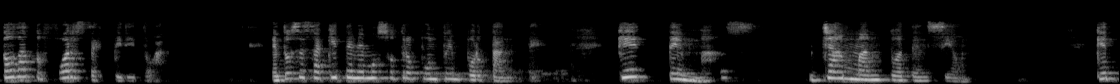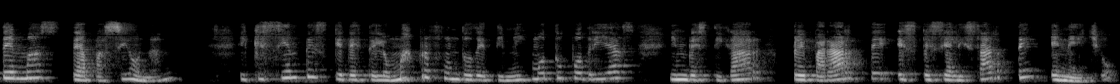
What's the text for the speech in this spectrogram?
toda tu fuerza espiritual. Entonces aquí tenemos otro punto importante. ¿Qué temas llaman tu atención? ¿Qué temas te apasionan y que sientes que desde lo más profundo de ti mismo tú podrías investigar, prepararte, especializarte en ello?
